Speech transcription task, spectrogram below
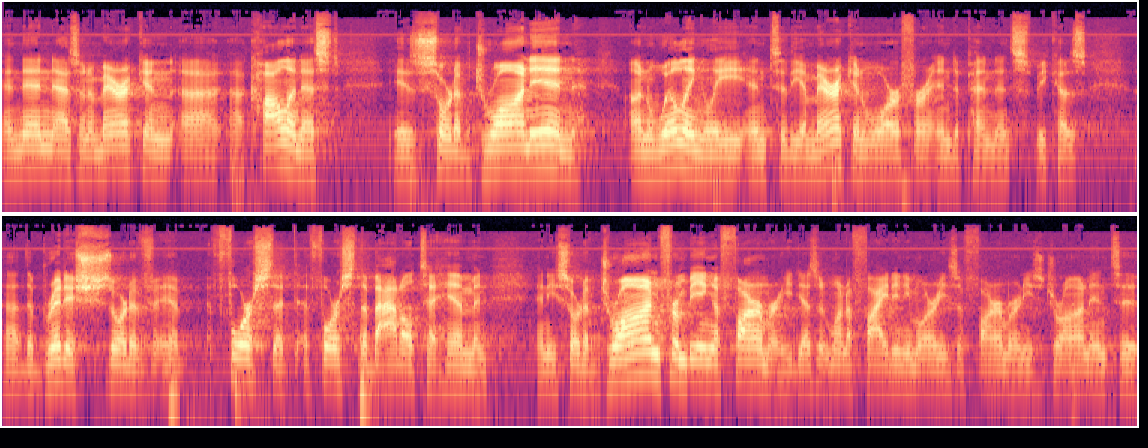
and then as an American uh, colonist, is sort of drawn in unwillingly into the American War for independence because uh, the British sort of uh, forced, forced the battle to him, and, and he's sort of drawn from being a farmer. He doesn't want to fight anymore. He's a farmer, and he's drawn into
